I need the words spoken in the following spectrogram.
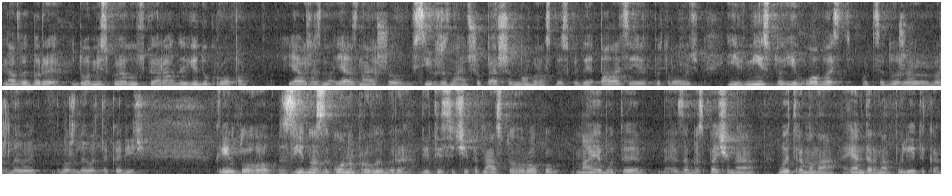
На вибори до міської Луцької ради від укропа. Я вже я знаю, що всі вже знають, що першим номером списку йде Палець Ігор Петрович і в місто, і в область. Це дуже важлива, важлива така річ. Крім того, згідно з законом про вибори 2015 року, має бути е, забезпечена витримана гендерна політика.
